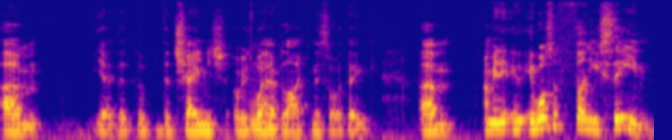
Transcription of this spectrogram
um, you know, the, the the change of his way Mm. of life and this sort of thing. Um, I mean, it, it was a funny scene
